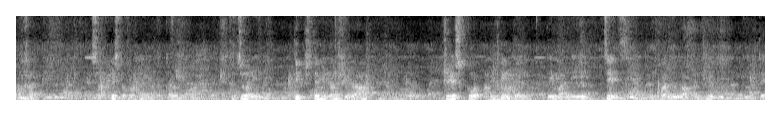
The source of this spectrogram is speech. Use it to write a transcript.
pakhat sa Christopher Hen kalbo chu chuan in tips te min lo shila dress code ang theng ten ti mani che jiang kan fa lu a kan thia tu nan ti te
